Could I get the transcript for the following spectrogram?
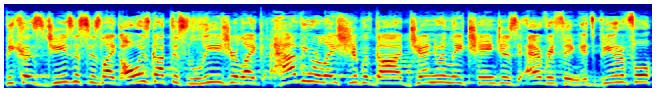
because Jesus is like always got this leisure, like having a relationship with God genuinely changes everything. It's beautiful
